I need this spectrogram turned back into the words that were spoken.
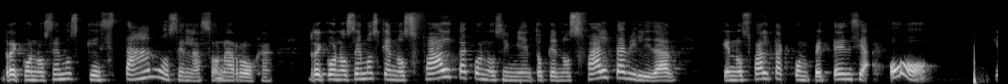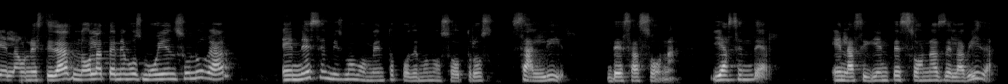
reconocemos que estamos en la zona roja, reconocemos que nos falta conocimiento, que nos falta habilidad, que nos falta competencia o que la honestidad no la tenemos muy en su lugar, en ese mismo momento podemos nosotros salir de esa zona y ascender en las siguientes zonas de la vida.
